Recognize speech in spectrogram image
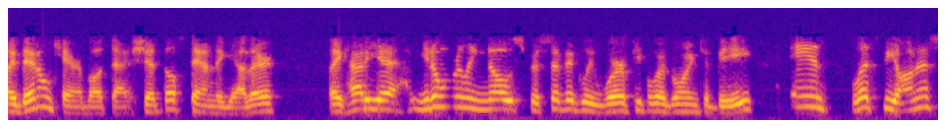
Like they don't care about that shit. They'll stand together. Like how do you? You don't really know specifically where people are going to be. And let's be honest,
